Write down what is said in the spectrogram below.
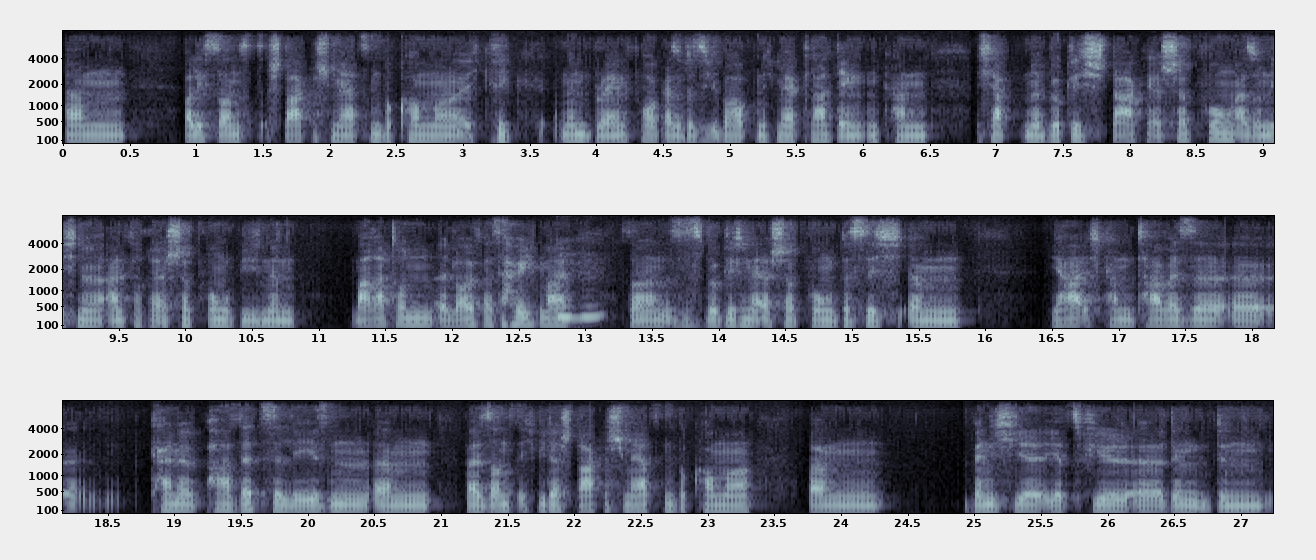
Ähm, weil ich sonst starke Schmerzen bekomme. Ich kriege einen Brain Fog, also dass ich überhaupt nicht mehr klar denken kann. Ich habe eine wirklich starke Erschöpfung, also nicht eine einfache Erschöpfung wie einen Marathonläufer, sage ich mal, mhm. sondern es ist wirklich eine Erschöpfung, dass ich, ähm, ja, ich kann teilweise äh, keine paar Sätze lesen, ähm, weil sonst ich wieder starke Schmerzen bekomme. Ähm, wenn ich hier jetzt viel äh, den, den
